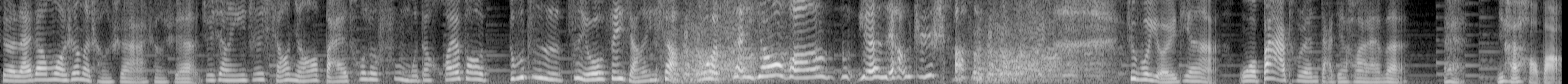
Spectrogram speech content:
这来到陌生的城市啊，上学就像一只小鸟摆脱了父母的怀抱，独自自由飞翔一下。我在遥望月亮之上。这不，有一天啊，我爸突然打电话来问：“哎，你还好吧？”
